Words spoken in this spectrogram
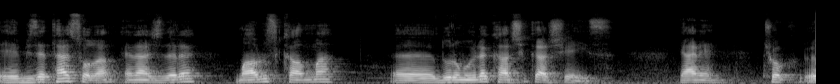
e, bize ters olan enerjilere maruz kalma e, durumuyla karşı karşıyayız. Yani çok e,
